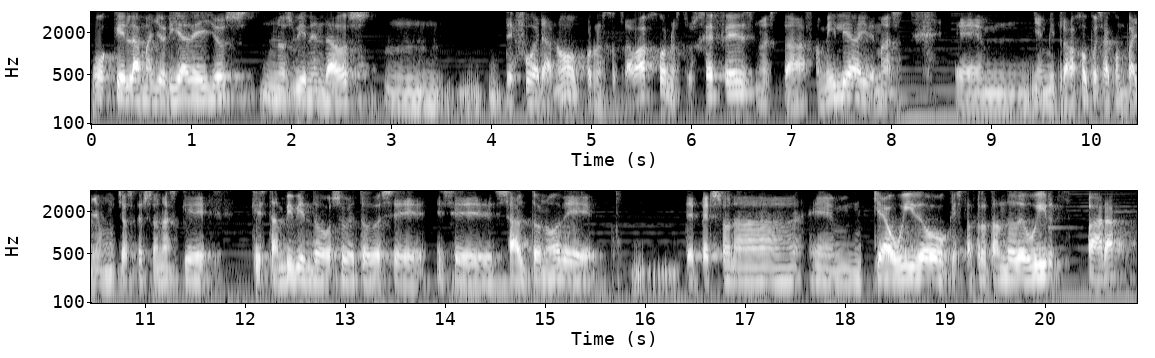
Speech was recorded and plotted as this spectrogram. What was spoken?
o que la mayoría de ellos nos vienen dados mm, de fuera, ¿no? Por nuestro trabajo, nuestros jefes, nuestra familia y demás. Em, y en mi trabajo pues acompaño a muchas personas que, que están viviendo sobre todo ese, ese salto, ¿no? De, de persona em, que ha huido o que está tratando de huir para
